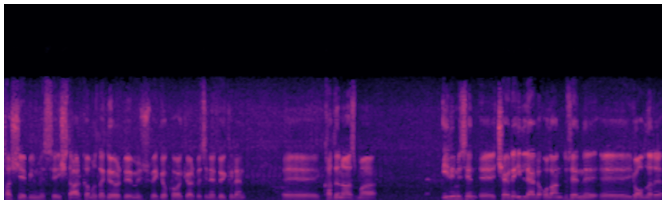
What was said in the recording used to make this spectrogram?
taşıyabilmesi, işte arkamızda gördüğümüz ve Gökova Körfezi'ne dökülen e, kadın azma, İlimizin e, çevre illerle olan düzenli e, yolları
